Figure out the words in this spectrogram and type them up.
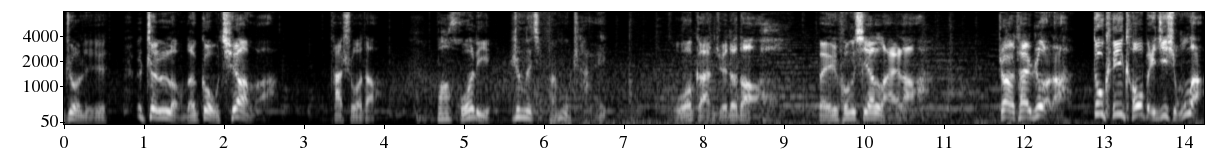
这里真冷的够呛啊！他说道：“往火里扔了几块木柴。我感觉得到，北风先来了。这儿太热了，都可以烤北极熊了。”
